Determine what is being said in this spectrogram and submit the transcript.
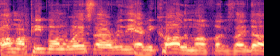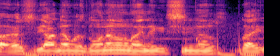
All my people on the west side really had me calling motherfuckers like, dog. Y'all know what's going on, like niggas, you know, like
